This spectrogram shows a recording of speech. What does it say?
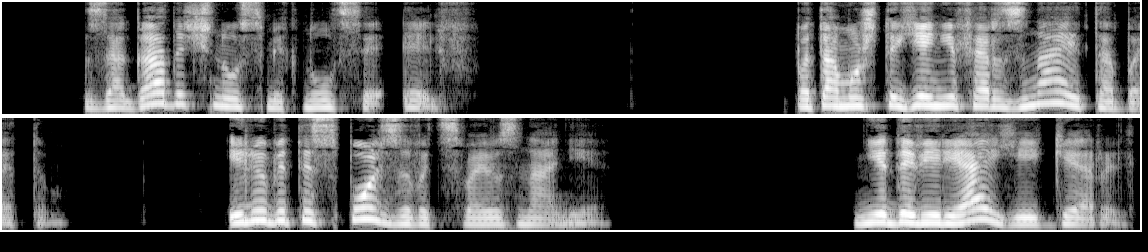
— загадочно усмехнулся эльф. Потому что Енифер знает об этом и любит использовать свое знание. Не доверяй ей, Геральт.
